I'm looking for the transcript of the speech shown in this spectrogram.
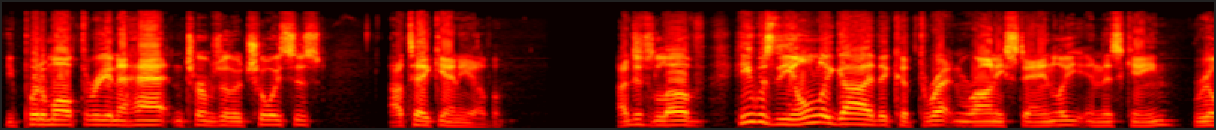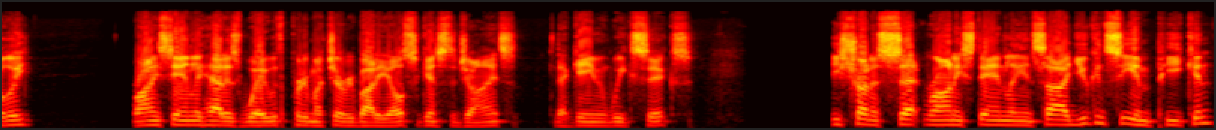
you put them all three in a hat in terms of their choices. I'll take any of them. I just love. He was the only guy that could threaten Ronnie Stanley in this game. Really, Ronnie Stanley had his way with pretty much everybody else against the Giants that game in Week Six. He's trying to set Ronnie Stanley inside. You can see him peeking.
